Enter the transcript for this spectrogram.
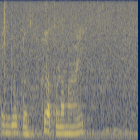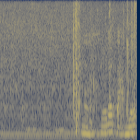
เป็นโยูเกิร์ตเคลือบผลไม้นะเราได้สามรส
